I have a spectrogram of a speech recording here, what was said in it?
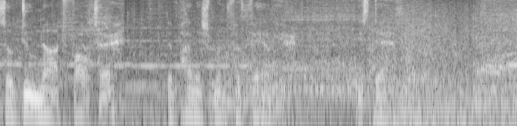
so do not falter. The punishment for failure is death.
